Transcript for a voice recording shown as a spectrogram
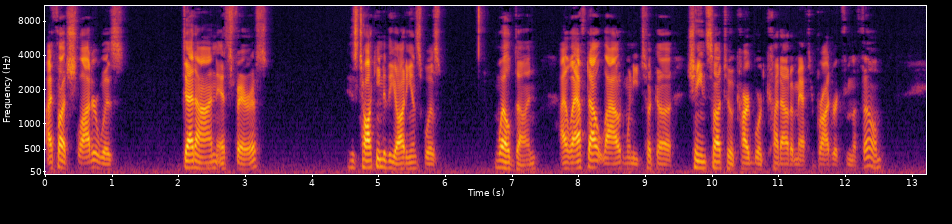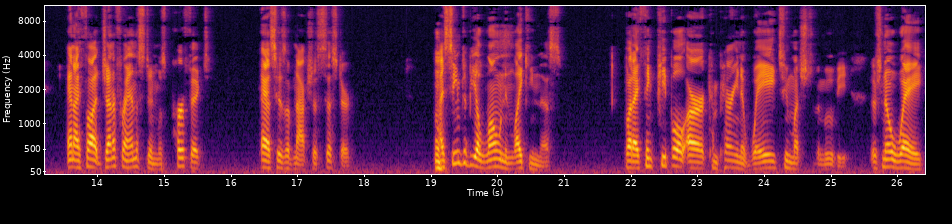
I thought Schlatter was dead on as Ferris. His talking to the audience was well done. I laughed out loud when he took a chainsaw to a cardboard cutout of Matthew Broderick from the film and I thought Jennifer Aniston was perfect as his obnoxious sister. Hmm. I seem to be alone in liking this, but I think people are comparing it way too much to the movie. There's no way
